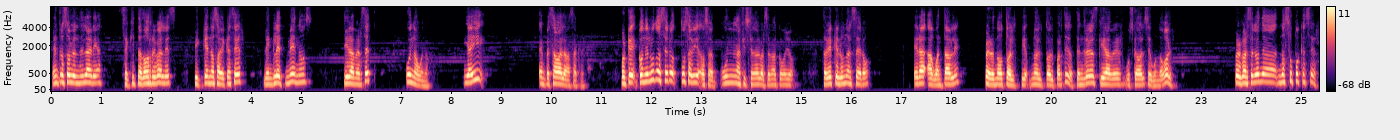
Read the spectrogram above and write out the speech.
entra solo en el área, se quita dos rivales, Piqué no sabe qué hacer, Lenglet menos, tira a Merced, 1-1. Y ahí empezaba la masacre. Porque con el 1-0, tú sabías, o sea, un aficionado al Barcelona como yo, sabía que el 1-0 era aguantable, pero no todo el, no el- todo el partido. Tendrías que ir a haber buscado el segundo gol. Pero el Barcelona no supo qué hacer.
